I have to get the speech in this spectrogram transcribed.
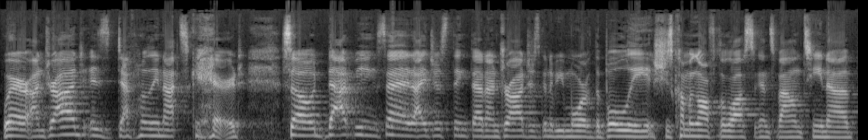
where Andrade is definitely not scared. So that being said, I just think that Andrade is going to be more of the bully. She's coming off the loss against Valentina.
